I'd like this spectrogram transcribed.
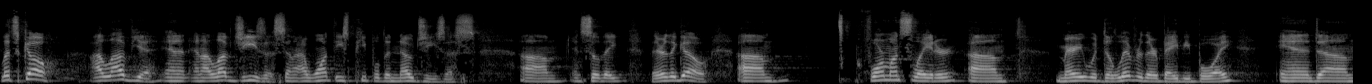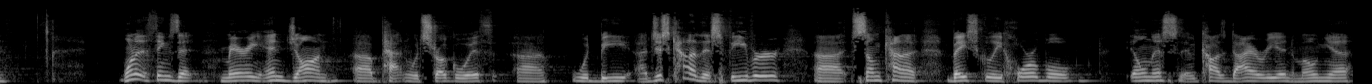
Let's go. I love you, and, and I love Jesus, and I want these people to know Jesus. Um, and so they there they go. Um, four months later, um, Mary would deliver their baby boy, and um, one of the things that Mary and John uh, Paton would struggle with. Uh, would be uh, just kind of this fever, uh, some kind of basically horrible illness. It would cause diarrhea, pneumonia,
